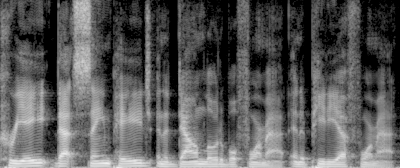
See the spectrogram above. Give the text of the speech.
create that same page in a downloadable format, in a PDF format.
